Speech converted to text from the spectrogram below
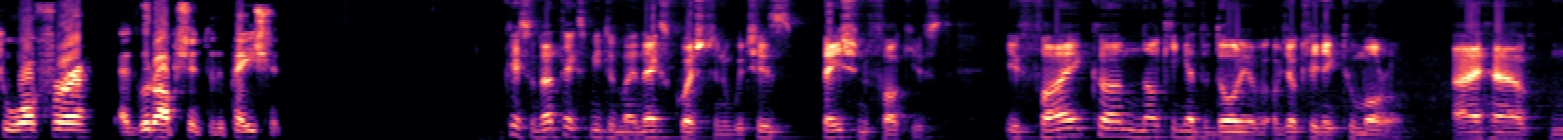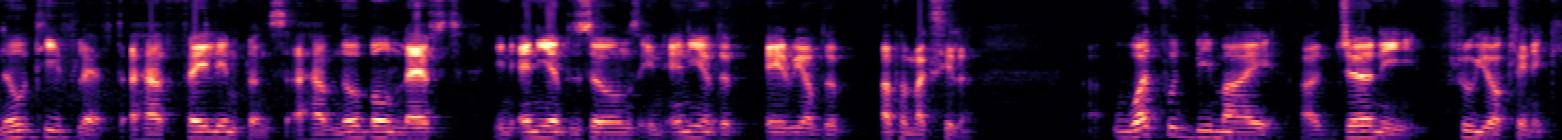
to offer a good option to the patient. Okay, so that takes me to my next question, which is patient focused. If I come knocking at the door of, your clinic tomorrow, I have no teeth left, I have failed implants, I have no bone left in any of the zones, in any of the area of the upper maxilla. What would be my uh, journey through your clinic?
